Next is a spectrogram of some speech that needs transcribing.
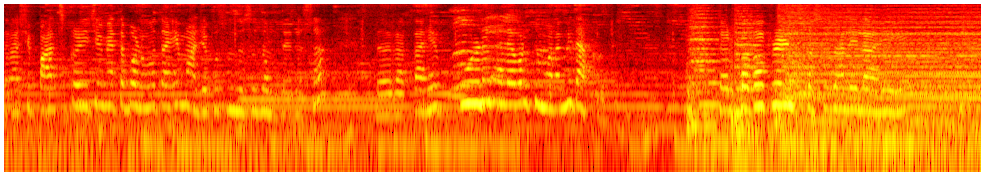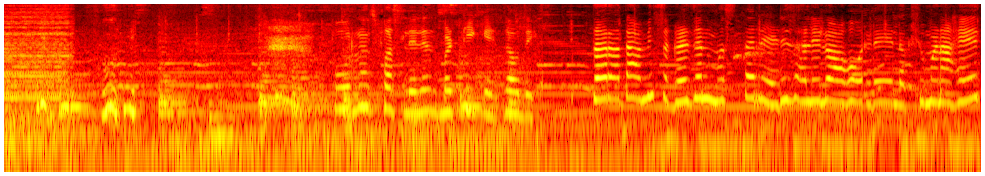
तर असे पाच कळीचे मी आता बनवत आहे माझ्यापासून जसं जमतंय तसं. तर आता हे पूर्ण झाल्यावर तुम्हाला मी दाखवते. तर बघा फ्रेंड्स कसं झालेलं आहे. पूर्णच फसलेले बट ठीक आहे जाऊ दे. तर आता आम्ही सगळेजण मस्त रेडी झालेलो आहोत. इकडे लक्ष्मण आहेत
